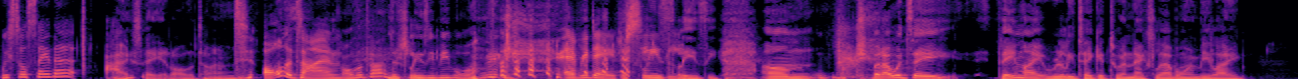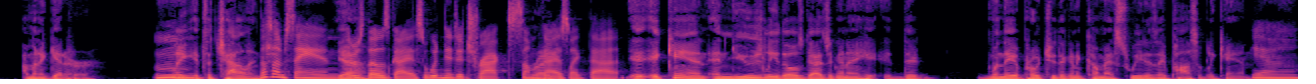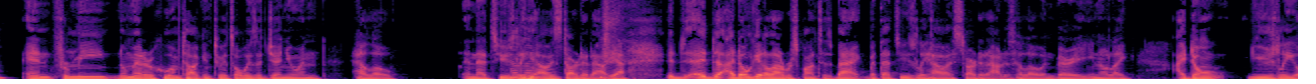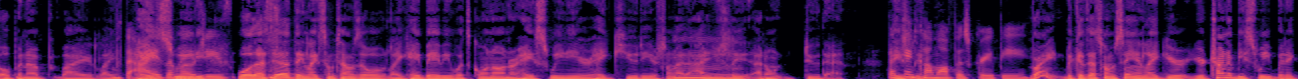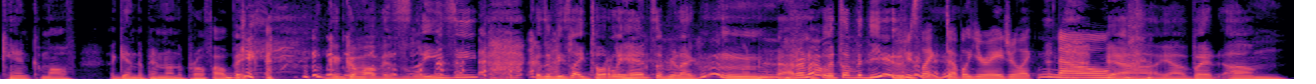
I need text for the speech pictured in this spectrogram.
we still say that I say it all the time. all the time, all the time. They're sleazy people. every day, just sleazy. sleazy. Um, but I would say they might really take it to a next level and be like, "I'm gonna get her." Like it's a challenge. Mm. That's what I'm saying. Yeah. There's those guys. Wouldn't it attract some Right. guys like that? it, it can, and usually those guys are gonna hit. They're when they approach you, they're gonna come as sweet as they possibly can. Yeah. And for me, no matter who I'm talking to, it's always a genuine hello. and that's usually how I started out. Yeah, it, it, I don't get a lot of responses back, but that's usually how I started out. Is hello and very, you know, like I don't usually open up by like With the hey eyes sweetie. emojis. Well, that's the other thing. Like sometimes they'll like hey baby, what's going on, or hey sweetie, or hey cutie, or something. like that. I usually I don't do that. I Mm. That can usually- come off as creepy. Right, because that's what I'm saying. Like you're you're trying to be sweet, but it can come off again depending on the profile pic. it can come off as sleazy. Because if he's like totally handsome, you're like, hmm, I don't know what's up with you. He's like double your age. You're like, no. yeah, yeah, but um,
